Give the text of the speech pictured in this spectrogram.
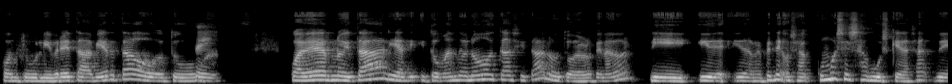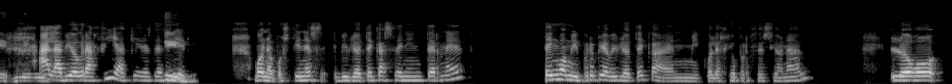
con tu libreta abierta o tu sí. cuaderno y tal, y, y tomando notas y tal, o tu ordenador, y, y, de, y de repente, o sea, ¿cómo es esa búsqueda? Ah, la biografía, ¿quieres decir? sí. Bueno, pues tienes bibliotecas en internet. Tengo mi propia biblioteca en mi colegio profesional. Luego,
